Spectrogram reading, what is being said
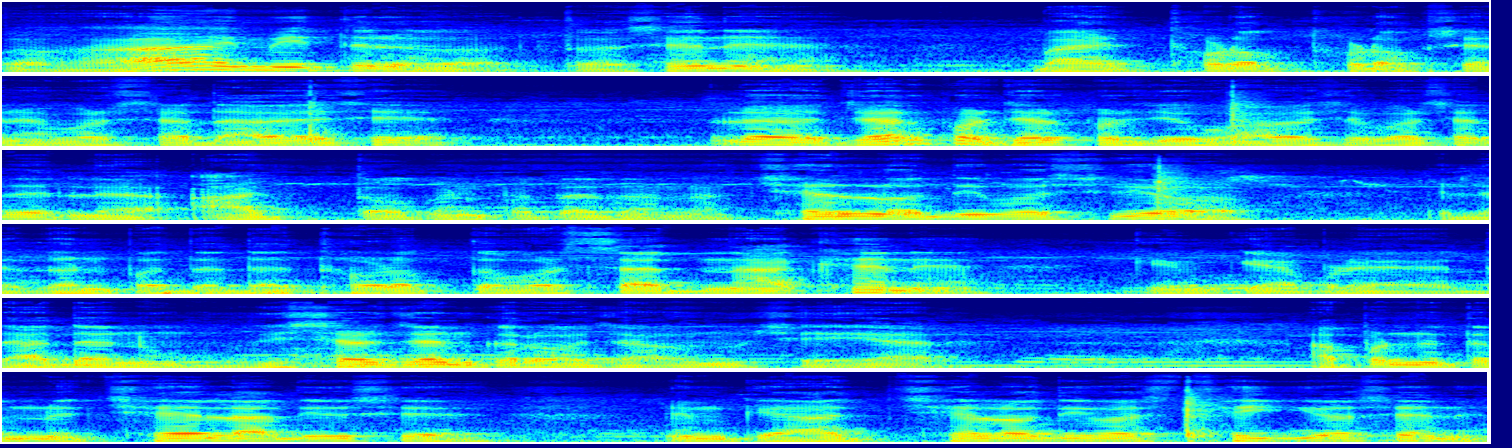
હાય મિત્ર, તો છે ને બહાર થોડોક થોડોક છે ને વરસાદ આવે છે. એટલે ઝરફર ઝરફર જેવું આવે છે વરસાદ, એટલે આજ તો ગણપત દાદાનો છેલ્લો દિવસ રહ્યો. એટલે ગણપત દાદા થોડોક તો વરસાદ નાખે ને, કેમ આપણે દાદાનું વિસર્જન કરવા જવાનું છે યાર. આપણને તમને છેલ્લા દિવસે એમ કે આજ છેલ્લો દિવસ થઈ ગયો છે ને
